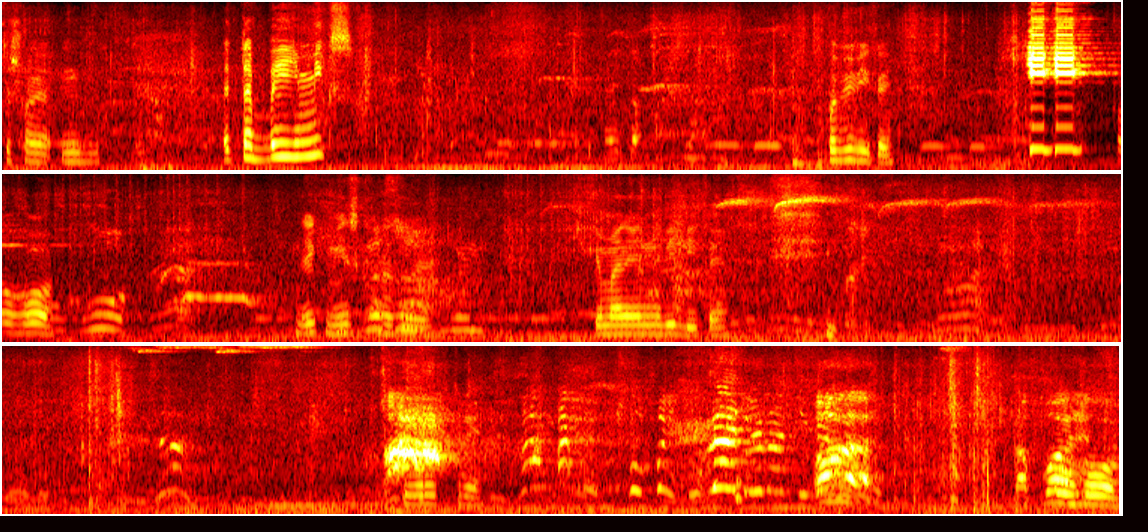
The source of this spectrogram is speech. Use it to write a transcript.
Ти що, не двох? Это BMX? Побібікай. Ого. Як мізк газує. Тільки в мене він не бібікає. Сорок три. А! Попали. Ого.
